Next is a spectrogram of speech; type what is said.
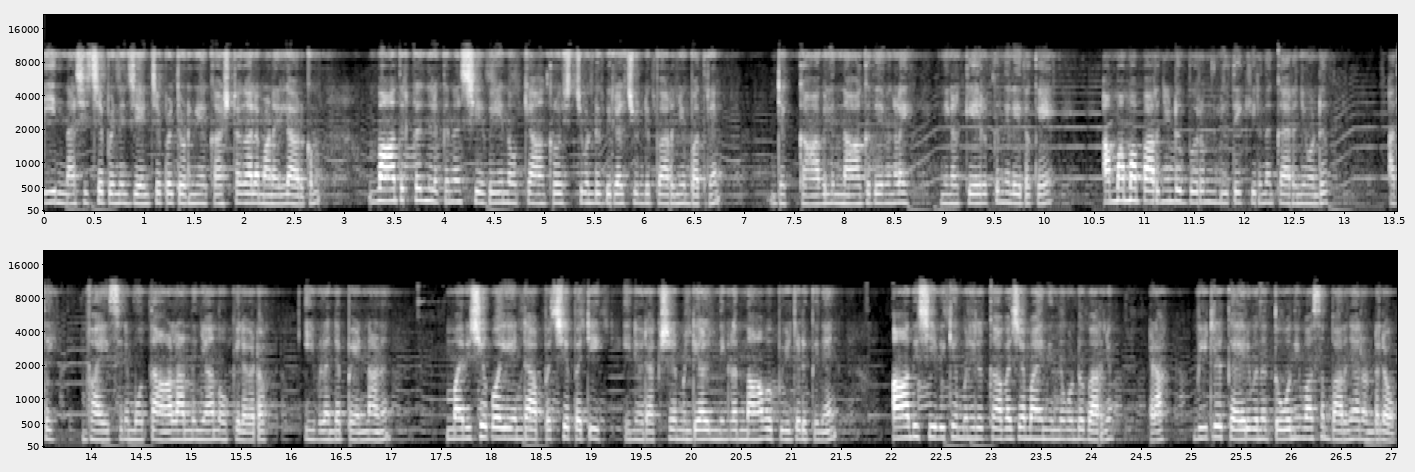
ഈ നശിച്ച പെണ്ണ് ജനിച്ചപ്പോൾ തുടങ്ങിയ കഷ്ടകാലമാണ് എല്ലാവർക്കും. വാതിൽക്കൽ നിൽക്കുന്ന ശിവയെ നോക്കി ആക്രോശിച്ചുകൊണ്ട് വിരൽ ചൂണ്ടി പറഞ്ഞു ഭദ്രൻ എന്റെ കാവിലെ നാഗദേവങ്ങളെ നിങ്ങൾ കേൾക്കുന്നില്ല ഇതൊക്കെ? അമ്മമ്മ പറഞ്ഞുകൊണ്ട് വെറും നിലത്തേക്ക് ഇരുന്ന് കരഞ്ഞുകൊണ്ട് അതെ വയസ്സിന് മൂത്ത ആളാണെന്ന് ഞാൻ നോക്കില്ല കേട്ടോ. ഇവളെന്റെ പെണ്ണാണ്. മരിച്ചുപോയ എന്റെ അപ്പച്ചയെ പറ്റി ഇനി ഒരക്ഷരം മിണ്ടിയാൽ നിങ്ങളുടെ നാവ് പിഴുതെടുക്കും ഞാൻ. ആദ്യ ശിവയ്ക്ക് മുന്നിൽ കവചമായി നിന്നുകൊണ്ട് പറഞ്ഞു എടാ വീട്ടിൽ കയറി വന്ന് തോന്നിവാസം പറഞ്ഞാലുണ്ടല്ലോ.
